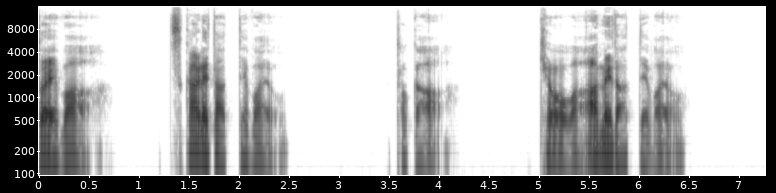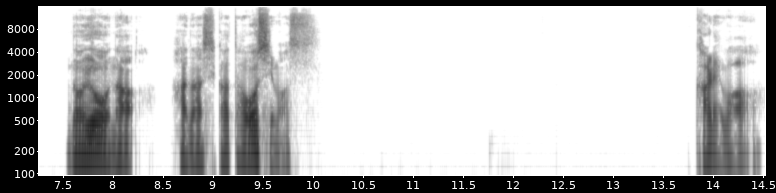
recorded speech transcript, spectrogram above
例えば、疲れたってばよとか、今日は雨だってばよのような話し方をします。彼は、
